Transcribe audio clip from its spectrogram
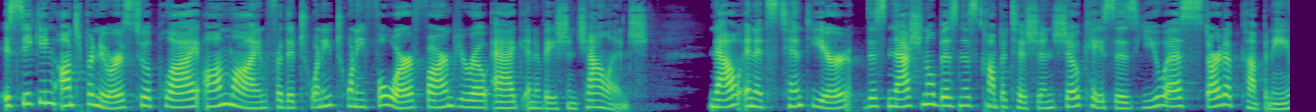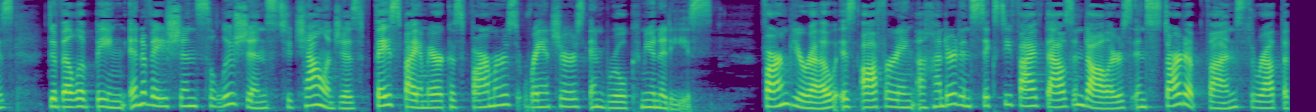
is seeking entrepreneurs to apply online for the 2024 Farm Bureau Ag Innovation Challenge. Now in its 10th year, this national business competition showcases U.S. startup companies developing innovation solutions to challenges faced by America's farmers, ranchers, and rural communities. Farm Bureau is offering $165,000 in startup funds throughout the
